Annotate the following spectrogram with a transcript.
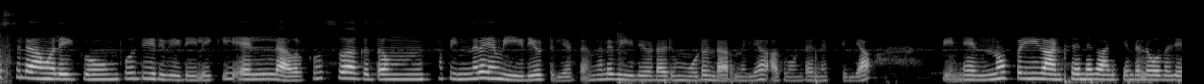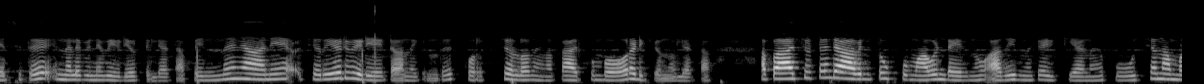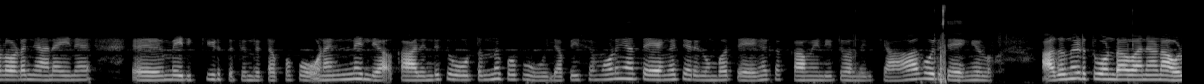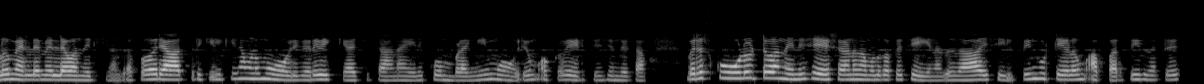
അസ്സലാമു അലൈക്കും പുതിയൊരു വീഡിയോയിലേക്ക് എല്ലാവർക്കും സ്വാഗതം. അപ്പോൾ ഇന്നലെ ഞാൻ വീഡിയോ ഇട്ടില്ല കേട്ടോ ഇന്നലെ വീഡിയോയുടെ ഒരു മൂഡ് ഉണ്ടായിരുന്നില്ല. അതുകൊണ്ട് തന്നെ ഇട്ടില്ല. പിന്നെ എന്നും ഇപ്പോൾ ഈ കാണിച്ച് തന്നെ കാണിക്കണ്ടല്ലോ എന്ന് വിചാരിച്ചിട്ട് ഇന്നലെ പിന്നെ വീഡിയോ ഇട്ടില്ല കേട്ടോ അപ്പോൾ ഇന്ന് ഞാൻ ചെറിയൊരു വീഡിയോ ആയിട്ടാണ് വന്നിരിക്കുന്നത്. കുറച്ചുള്ളൂ നിങ്ങൾക്ക് ആർക്കും ബോറടിക്കൊന്നുമില്ല കേട്ടോ അപ്പോൾ ആ ചുട്ടൻ രാവിലത്തെ ഉപ്പുമാവ് ഉണ്ടായിരുന്നു. അത് ഇരുന്ന് കഴിക്കുകയാണ്. പൂച്ച നമ്മളോടെ ഞാൻ അതിനെ മെരുക്കി എടുത്തിട്ടുണ്ട് കേട്ടോ അപ്പോൾ പോണെന്നില്ല കാലിന്റെ ചോട്ടിൽ ഇപ്പോൾ പോവില്ല. അപ്പോൾ ഇഷമോൾ ഞാൻ തേങ്ങ ചിരകുമ്പോൾ തേങ്ങ കക്കാൻ വേണ്ടിയിട്ട് വന്നിരിക്കുക ആകെ ഒരു തേങ്ങയുള്ളൂ. അതൊന്ന് എടുത്തു കൊണ്ടുപോകാനാണ് അവൾ മെല്ലെ മെല്ലെ വന്നിരിക്കുന്നത്. അപ്പോൾ രാത്രിക്കിലേക്ക് നമ്മൾ മോര് കറി വെക്കുക വെച്ചിട്ടാണ് അതിന് കുമ്പളങ്ങയും മോരും ഒക്കെ മേടിച്ച് വെച്ചിട്ടുണ്ട് കേട്ടോ ഇവരെ സ്കൂൾ വിട്ട് വന്നതിന് ശേഷമാണ് നമ്മളിതൊക്കെ ചെയ്യണത്. ഇതാ ശില്പിയും കുട്ടികളും അപ്പുറത്ത് ഇരുന്നിട്ട്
